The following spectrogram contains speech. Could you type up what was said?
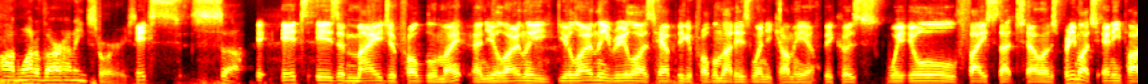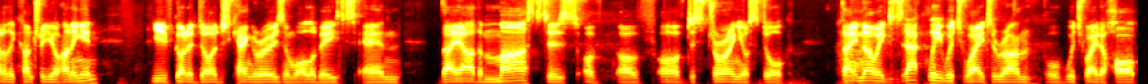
on one of our hunting stories. It's So it, it is a major problem, mate, and you'll only you'll only realize how big a problem that is when you come here because we all face that challenge. Pretty much any part of the country you're hunting in, you've got to dodge kangaroos and wallabies, and they are the masters of of of destroying your stalk. They know exactly which way to run or which way to hop,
